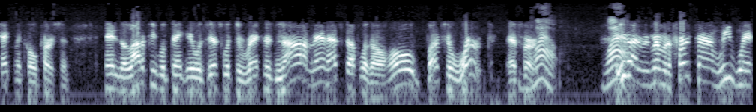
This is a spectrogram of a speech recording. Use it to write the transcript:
technical person. And a lot of people think it was just with the records. Nah, man, that stuff was a whole bunch of work at first. Wow. You Wow. got to remember the first time we went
